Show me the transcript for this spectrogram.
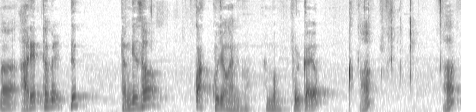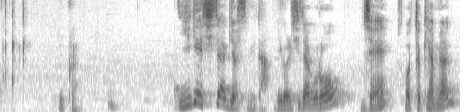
어, 아래턱을 뜩 당겨서 꽉 고정하는 거 한번 볼까요? 어? 어? 이렇게. 이게 시작이었습니다. 이걸 시작으로 이제 어떻게 하면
